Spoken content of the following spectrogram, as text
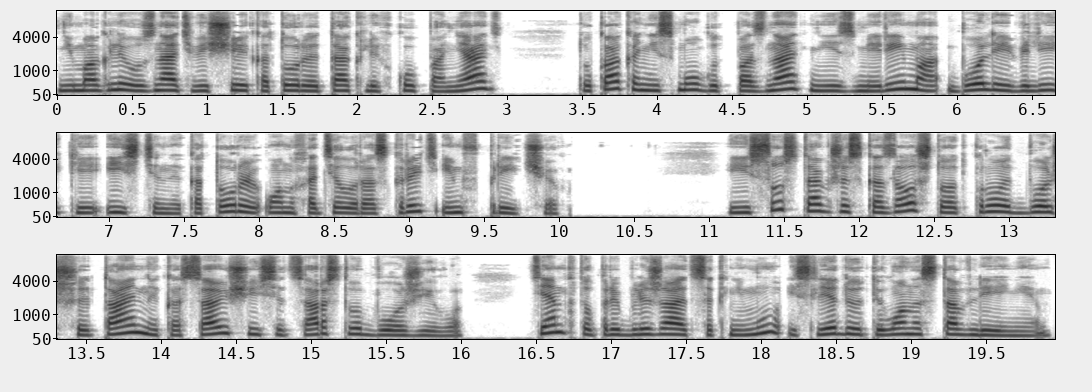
не могли узнать вещей, которые так легко понять, то как они смогут познать неизмеримо более великие истины, которые он хотел раскрыть им в притчах? Иисус также сказал, что откроет большие тайны, касающиеся Царства Божьего, тем, кто приближается к Нему и следует Его наставлениям,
